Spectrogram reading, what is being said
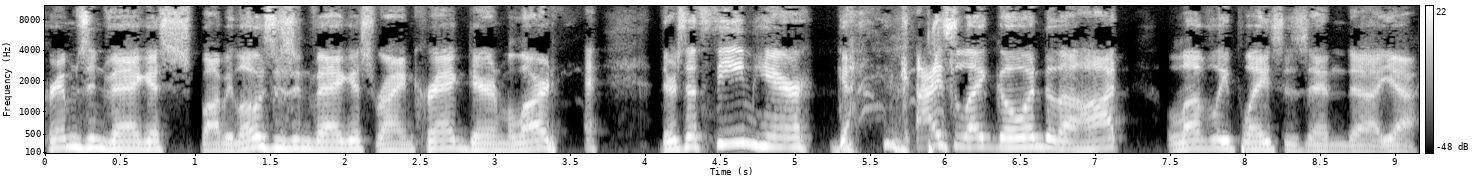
Crim's in Vegas, Bobby Lowe's is in Vegas, Ryan Craig, Darren Millard. There's a theme here. Guys like going to the hot, lovely places. And uh, yeah,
